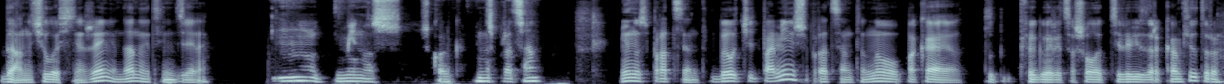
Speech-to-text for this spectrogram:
да, началось снижение, да, на этой неделе? Ну, минус сколько? Минус процент. Минус процент. Был чуть поменьше процента, но пока я тут, как говорится, шел от телевизора к компьютеру,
